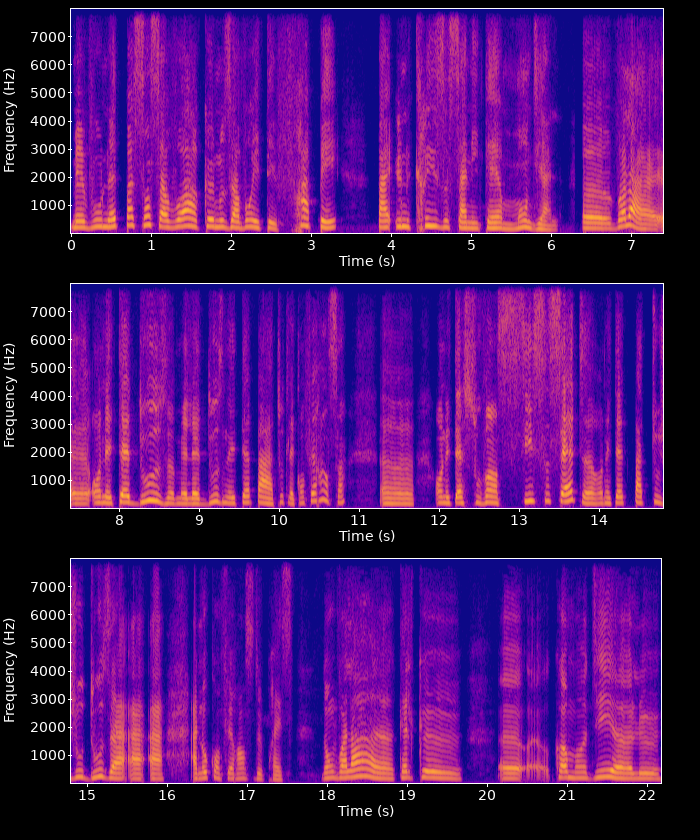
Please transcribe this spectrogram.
Mais vous n'êtes pas sans savoir que nous avons été frappés par une crise sanitaire mondiale. Euh, voilà, euh, on était 12, mais les 12 n'étaient pas à toutes les conférences. Hein. Euh, on était souvent 6, 7, on n'était pas toujours 12 à, nos conférences de presse. Donc voilà quelques, comme on dit, le,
